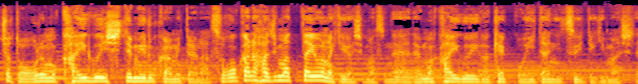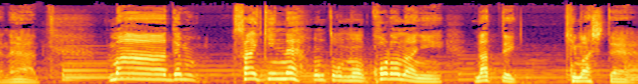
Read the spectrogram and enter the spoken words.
ちょっと俺も買い食いしてみるかみたいな、そこから始まったような気がしますね。で、まあ買い食いが結構板についてきましてね。まあでも最近ね、本当もうコロナになってきまして、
